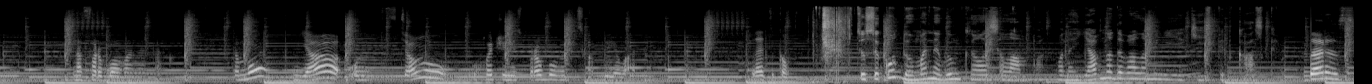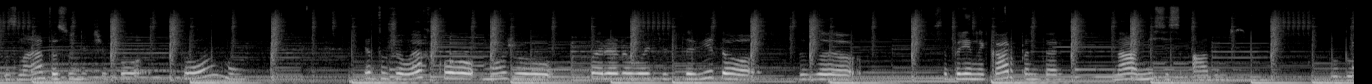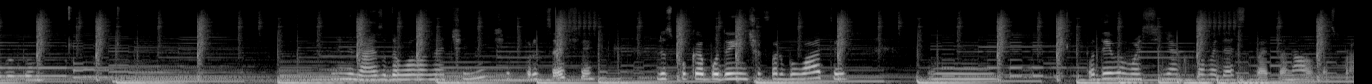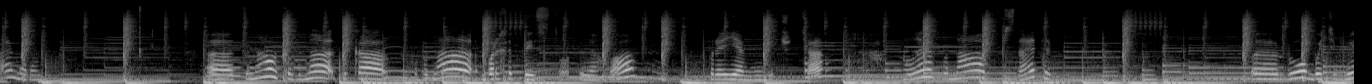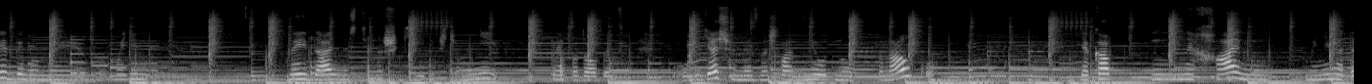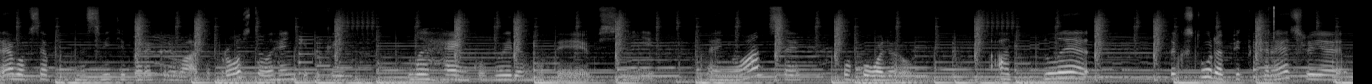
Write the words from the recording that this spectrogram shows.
Нафарбоване так. Тому я в цьому хочу її спробувати скопіювати. Let's go! В цю секунду у мене вимкнулася лампа. Вона явно давала мені якісь підказки. Зараз, знаєте, судячи по тому, я дуже легко можу переробити це відео з Сабріни Карпентер на місіс Адамс. Я не знаю, задоволена чи ні, ще в процесі. Плюс поки я буду інше фарбувати. Подивимось, як поведе себе тоналка з праймером. Е, Тоналка, вона така, вона бархатисто лягла, приємні відчуття, але вона, знаєте, е, робить видимими моїм неідеальності на шкірі, що мені не подобається. Я ще не знайшла ні одну тоналку, яка б нехай мені не треба все на світі перекривати. Просто легенький такий, легенько вирівняти всі е, нюанси по кольору. Але текстура підкреслює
